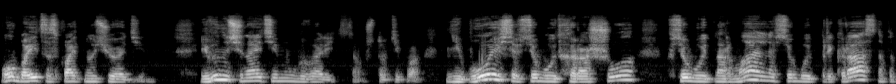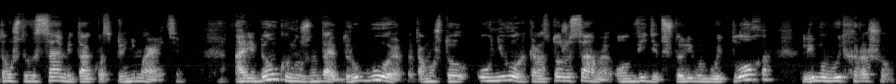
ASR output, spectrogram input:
он боится спать ночью один. И вы начинаете ему говорить, там, что типа не бойся, все будет хорошо, все будет нормально, все будет прекрасно, потому что вы сами так воспринимаете. А ребенку нужно дать другое, потому что у него как раз то же самое. Он видит, что либо будет плохо, либо будет хорошо.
